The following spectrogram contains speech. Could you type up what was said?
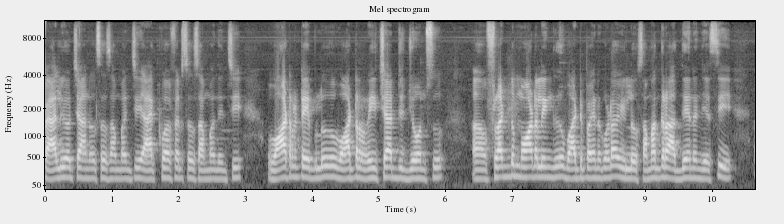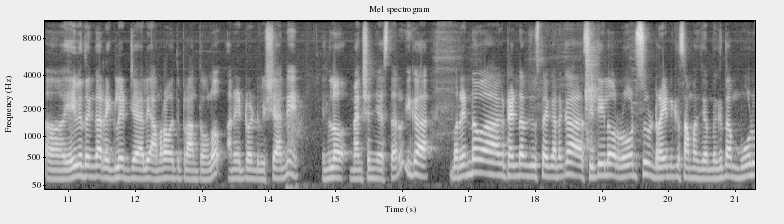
పాలియో ఛానల్స్కి సంబంధించి ఆక్వాఫెర్స్కి సంబంధించి water table water recharge zones flood modelling వాటిపైన కూడా వీళ్ళు సమగ్ర అధ్యయనం చేసి ఏ విధంగా రెగ్యులేట్ చేయాలి అమరావతి ప్రాంతంలో అనేటువంటి విషయాన్ని ఇందులో మెన్షన్ చేస్తారు. ఇక రెండవ టెండర్ చూస్తే కనుక సిటీలో రోడ్స్ డ్రైన్కి సంబంధించిన మిగతా మూడు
